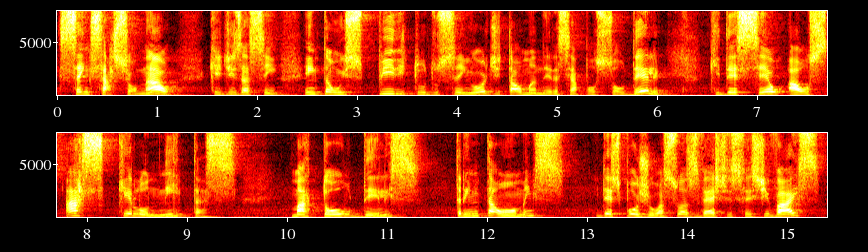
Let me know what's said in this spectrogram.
sensacional que diz assim: Então o Espírito do Senhor de tal maneira se apossou dele que desceu aos Asquelonitas, matou deles 30 homens e despojou as suas vestes festivais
